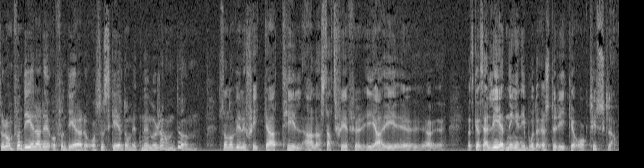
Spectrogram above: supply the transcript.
Så de funderade och funderade och så skrev de ett memorandum som de ville skicka till alla statschefer i, eh, i eh, vad ska jag säga, ledningen i både Österrike och Tyskland.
